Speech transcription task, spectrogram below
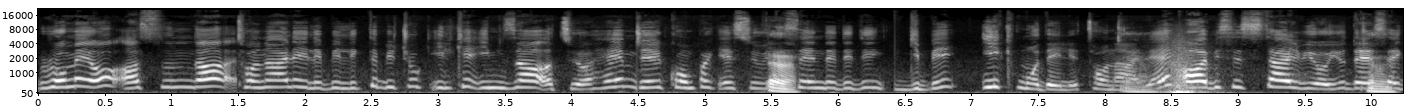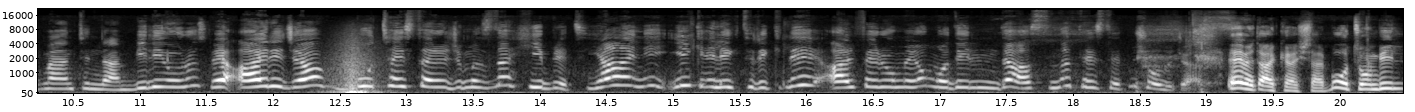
Romeo aslında Tonale ile birlikte birçok ilke imza atıyor. Hem C kompakt SUV Evet. senin de dediğin gibi ilk modeli Tonale. Abisi Stelvio'yu D Evet. segmentinden biliyoruz ve ayrıca bu test aracımız da hibrit. Yani ilk elektrikli Alfa Romeo modelini de aslında test etmiş olacağız. Evet arkadaşlar bu otomobil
